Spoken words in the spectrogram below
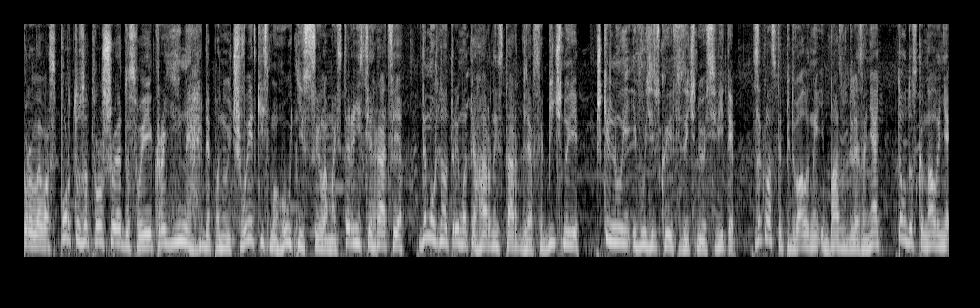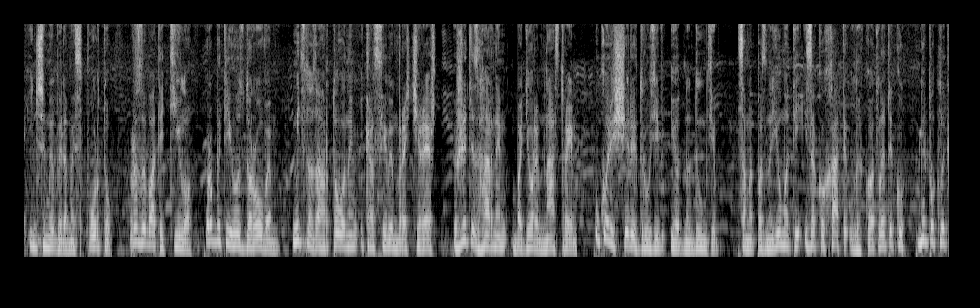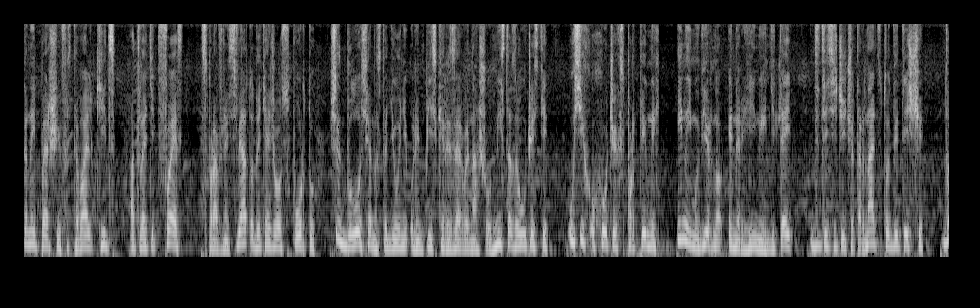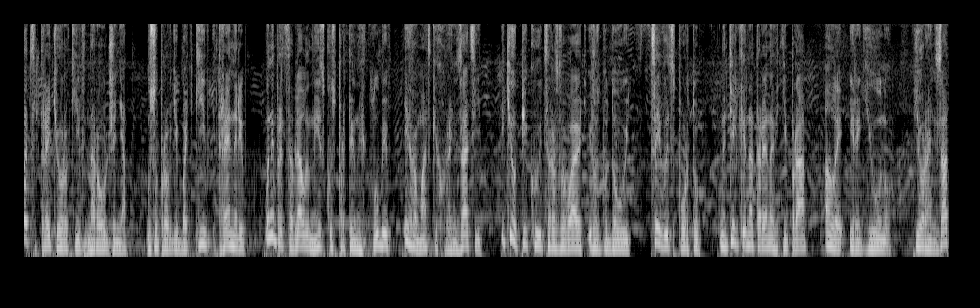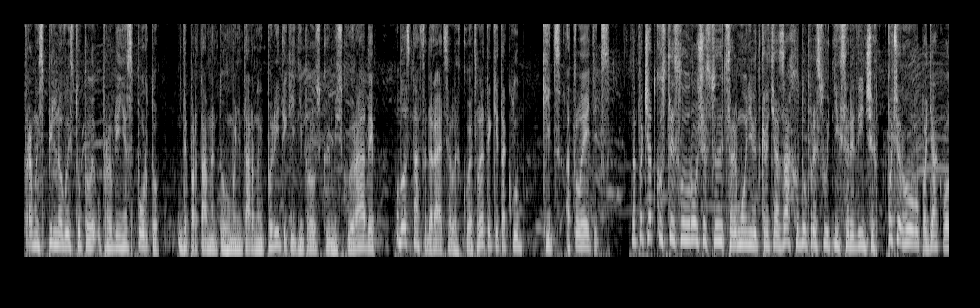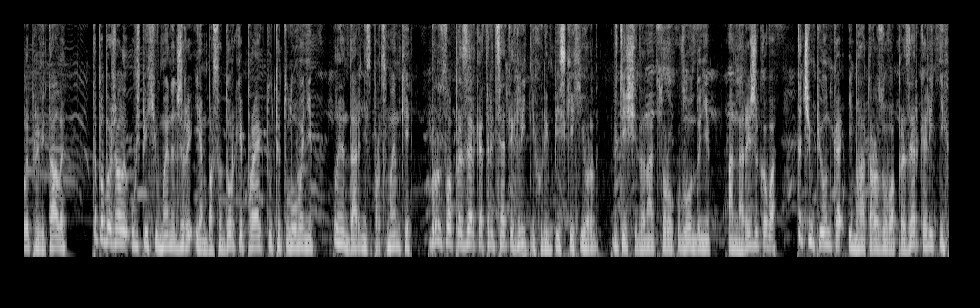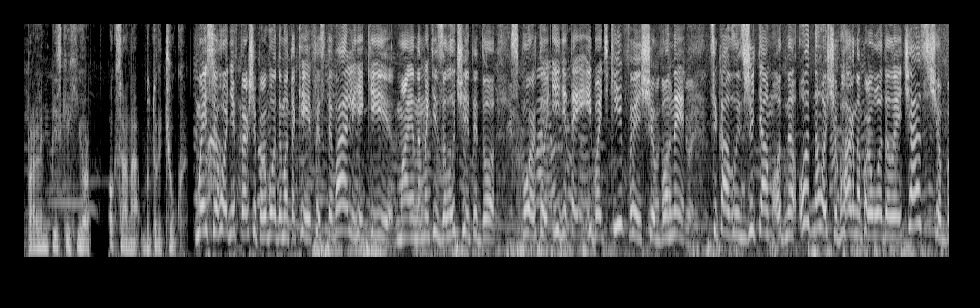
королева спорту запрошує до своєї країни, де панують швидкість, могутність, сила, майстерність і грація, де можна отримати гарний старт для всебічної, шкільної і вузівської фізичної освіти, закласти підвалини і базу для занять та удосконалення іншими видами спорту, розвивати тіло, робити його здоровим, міцно загартованим і красивим, врешті-решт, жити з гарним бадьорим настроєм у колі щирих друзів і однодумців. Саме познайомити і закохати у легку атлетику був покликаний перший фестиваль Kids Athletic Fest – справжнє свято дитячого спорту, що відбулося на стадіоні Олімпійські резерви нашого міста за участі усіх охочих спортивних і неймовірно енергійних дітей 2014-2023 років народження. У супроводі батьків і тренерів вони представляли низку спортивних клубів і громадських організацій, які опікуються, розвивають і розбудовують цей вид спорту не тільки на теренах Дніпра, але і регіону. І організаторами спільно виступили управління спорту, департаменту гуманітарної політики Дніпровської міської ради, обласна федерація легкої атлетики та клуб Kids Athletics. На початку стислої урочистої церемонії відкриття заходу присутніх серед інших почергово подякували, привітали та побажали успіхів менеджери і амбасадорки проекту титуловані легендарні спортсменки, бронзова призерка 30-х літніх Олімпійських ігор 2012 року в Лондоні Анна Рижикова та чемпіонка і багаторазова призерка літніх паралімпійських ігор Оксана Бутурчук. Ми сьогодні вперше проводимо такий фестиваль, який має на меті залучити до спорту і дітей, і батьків, щоб вони цікавились життям одне одного, щоб гарно проводили час, щоб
